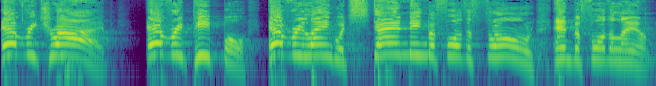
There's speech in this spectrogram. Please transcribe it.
every tribe, every people, every language standing before the throne and before the Lamb.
